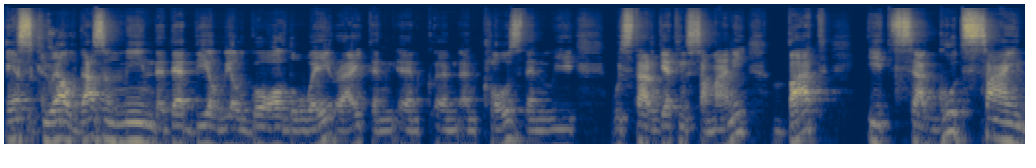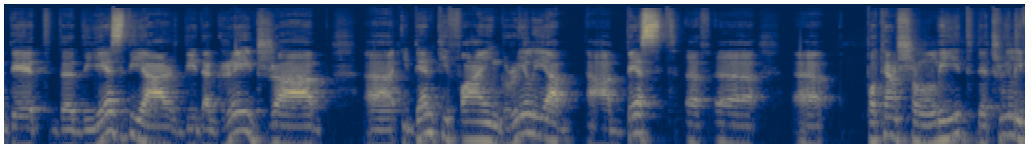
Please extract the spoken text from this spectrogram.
SQL doesn't mean that that deal will go all the way, right? And, and, and, and close, then we, we start getting some money. But it's a good sign that the, the SDR did a great job uh, identifying really a, a best uh, uh, uh potential lead that really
